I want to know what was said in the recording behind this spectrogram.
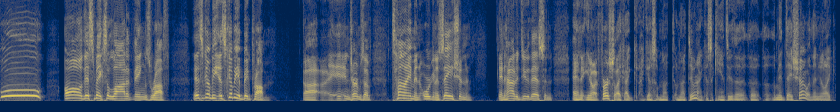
Whoo! Oh, this makes a lot of things rough. It's gonna be it's gonna be a big problem uh, in terms of time and organization and and how to do this and and you know at first you're like I, I guess I'm not I'm not doing it. I guess I can't do the, the the, the midday show and then you're like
